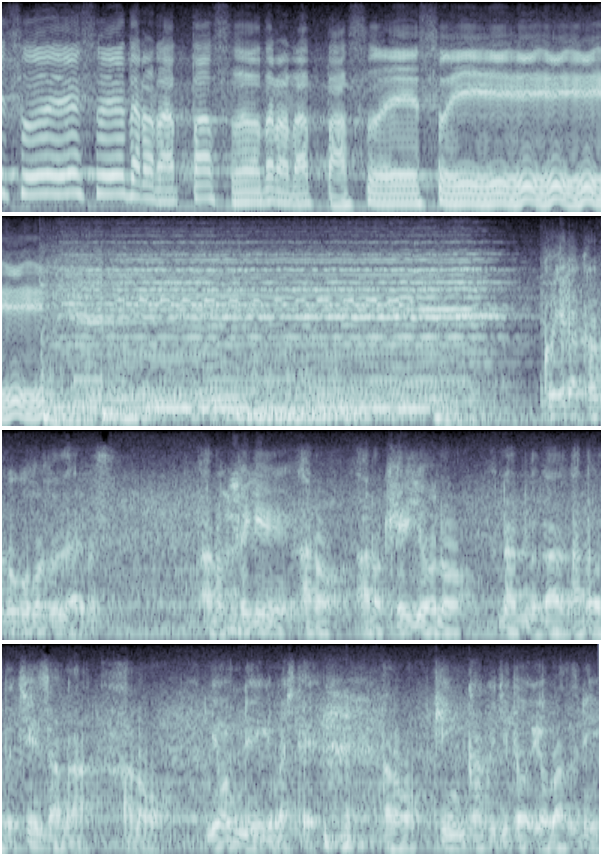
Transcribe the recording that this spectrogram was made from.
イスイスイダララッタスダララッタスイスイこちら韓国放送でありますあの 最近あのあの形状の何とかかんとかで陳さんがあの日本に行きましてあの金閣寺と呼ばずに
